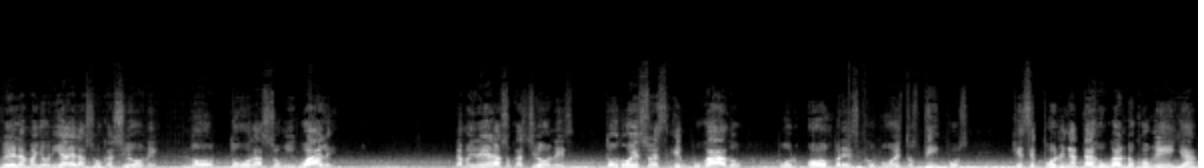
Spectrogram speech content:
pero en la mayoría de las ocasiones no todas son iguales. La mayoría de las ocasiones todo eso es empujado por hombres como estos tipos que se ponen a estar jugando con ella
